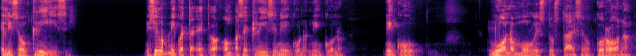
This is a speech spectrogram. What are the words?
eli se on kriisi, niin silloin, niin kuin, että, että onpa se kriisi niin kuin, niin kuin, niin kuin luonnonmullistus tai se on korona –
